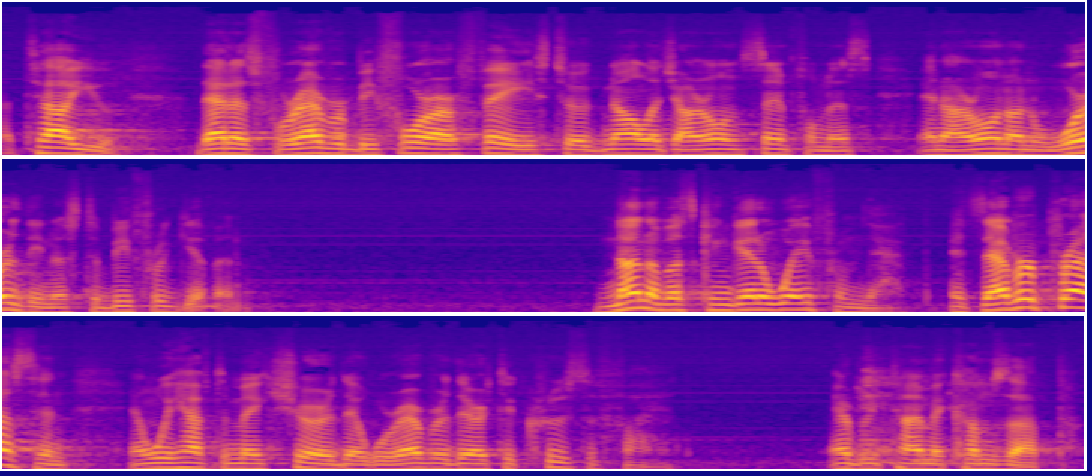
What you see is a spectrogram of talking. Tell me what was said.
I tell you, that is forever before our face to acknowledge our own sinfulness and our own unworthiness to be forgiven. None of us can get away from that. It's ever present, and we have to make sure that we're ever there to crucify it every time it comes up.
